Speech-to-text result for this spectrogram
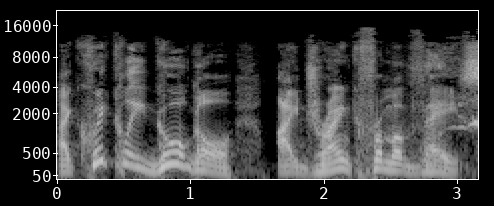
I quickly Google, I drank from a vase.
